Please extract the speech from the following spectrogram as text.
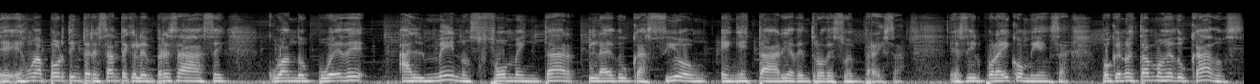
eh, es un aporte interesante que la empresa hace cuando puede al menos fomentar la educación en esta área dentro de su empresa. Es decir, por ahí comienza, porque no estamos educados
